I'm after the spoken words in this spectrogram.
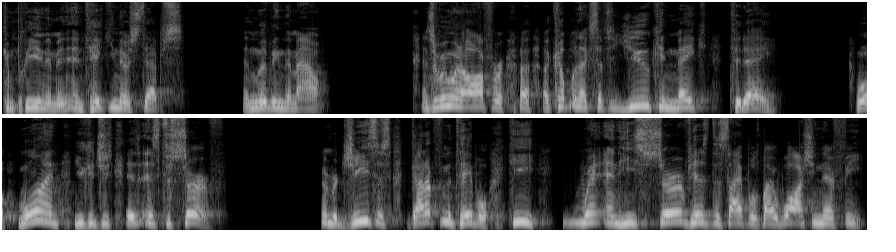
completing them and, taking those steps and living them out. And so we want to offer a, a couple next steps that you can make today. Well, one you could choose is, is to serve. Remember, Jesus got up from the table. He went and he served his disciples by washing their feet.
